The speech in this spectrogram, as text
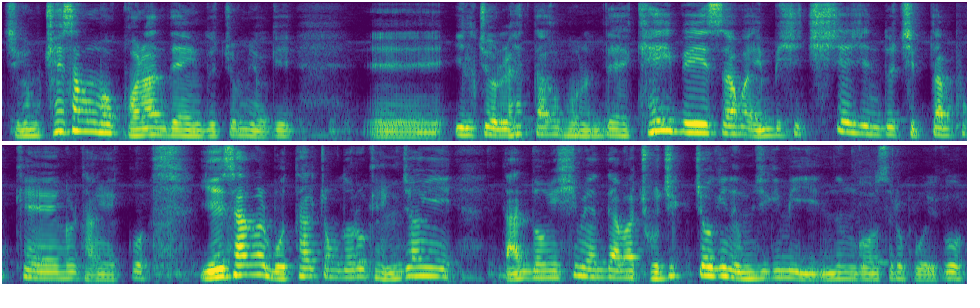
지금 최상목 권한대행도 좀 여기 에, 일조를 했다고 보는데 KBS하고 MBC 취재진도 집단 폭행을 당했고 예상을 못할 정도로 굉장히 난동이 심했는데 아마 조직적인 움직임이 있는 것으로 보이고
